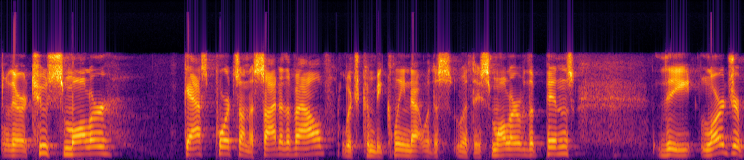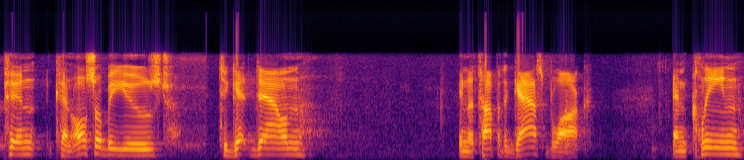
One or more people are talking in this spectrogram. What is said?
There are two smaller gas ports on the side of the valve, which can be cleaned out with s- with a smaller of the pins. The larger pin can also be used to get down in the top of the gas block and clean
